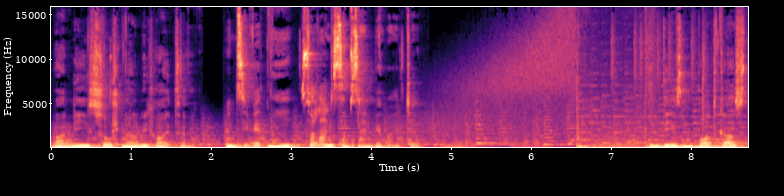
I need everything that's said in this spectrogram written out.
war nie so schnell wie heute und sie wird nie so langsam sein wie heute. In diesem Podcast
